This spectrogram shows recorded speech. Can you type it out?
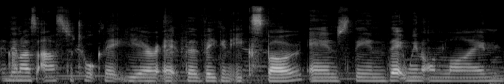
And then I was asked to talk that year at the Vegan Expo, and then that went online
